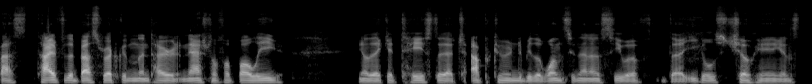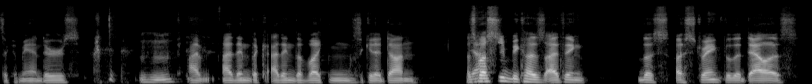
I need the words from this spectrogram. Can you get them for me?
best, tied for the best record in the entire National Football League. You know they could taste the opportunity to be the one seed in the NFC with the Eagles choking against the Commanders. hmm I I think the I think the Vikings get it done, Yeah. especially because I think the a strength of the Dallas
